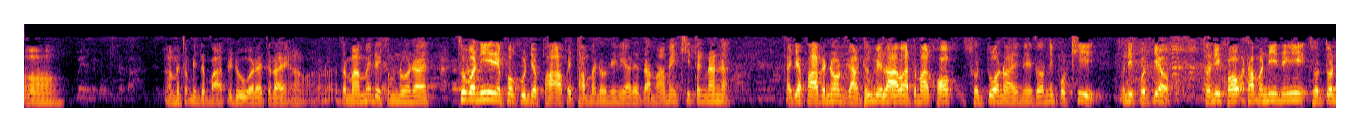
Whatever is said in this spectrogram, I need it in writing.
อ๋อไม่ต้องบินตบาทไปดูอะไรต่ออะไรอ้าวแต่มาไม่ได้คำนวณอะไร ทุกวันนี้เนี่ยพวกคุณจะพาไปทำอนุนี่อะไรแต่มาไม่คิดทั้งนั้นน่ะใครจะพาไปโน่นอยากถึงเวลาว่าตมาขอส่วนตัวหน่อยนี่ตอนนี้ปวดขี้ตอนนี้ปวดเยี่ยวตอนนี้ขอทำอันนี้นี้ ส่วนตัวเ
